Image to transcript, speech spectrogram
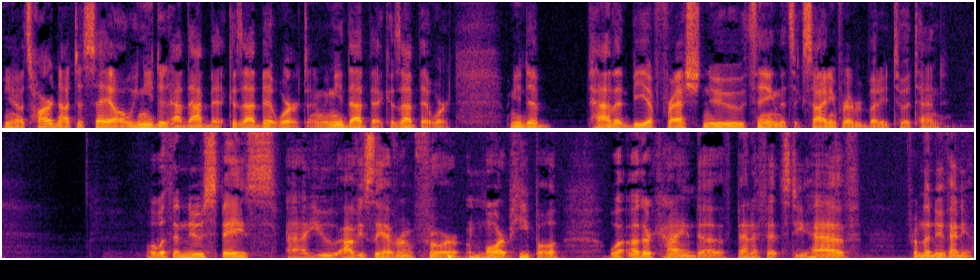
you know, it's hard not to say, oh, we need to have that bit because that bit worked, and we need that bit because that bit worked. We need to have it be a fresh, new thing that's exciting for everybody to attend. Well, with the new space, uh, you obviously have room for more people. What other kind of benefits do you have from the new venue?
